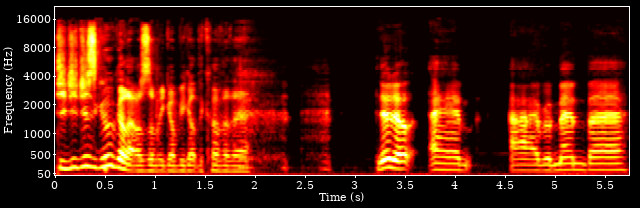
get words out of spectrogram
did you just Google it or something? Have you got the cover there? no, no. Um, I remember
